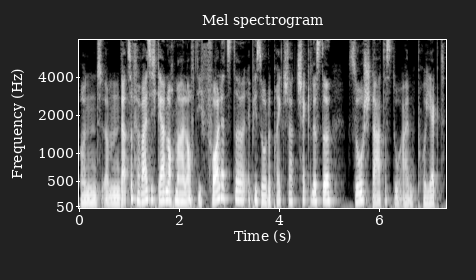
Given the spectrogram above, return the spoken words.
Und ähm, dazu verweise ich gerne nochmal auf die vorletzte Episode Projektstart-Checkliste. So startest du ein Projekt.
